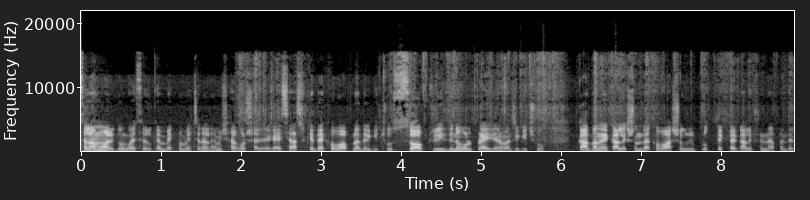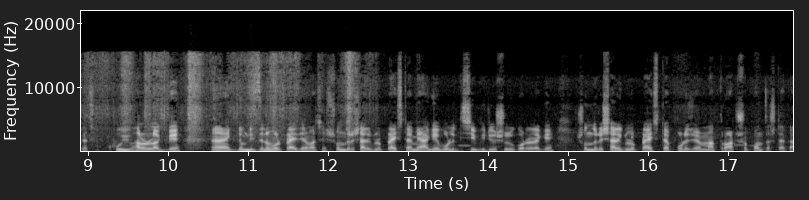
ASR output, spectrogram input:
আসসালামু আলাইকুম guys welcome back to my channel আমি সাগর সারিয়া। গাইস আজকে দেখাবো আপনাদের কিছু সফট রিজনেবল প্রাইজের মাঝে কিছু কাদানের কালেকশন দেখাবো। আশা করি প্রত্যেকটা কালেকশন আপনাদের কাছে খুবই ভালো লাগবে। একদম রিজনেবল প্রাইজের মাঝে। সুন্দরী শাড়িগুলোর প্রাইসটা আমি আগে বলে দিচ্ছি ভিডিও শুরু করার আগে। সুন্দরী শাড়িগুলোর প্রাইসটা পড়ে যাবে মাত্র আটশো পঞ্চাশ টাকা।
